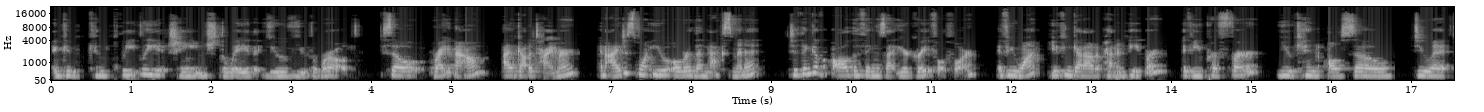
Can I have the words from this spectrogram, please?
and can completely change the way that you view the world. So right now, I've got a timer and I just want you over the next minute to think of all the things that you're grateful for. If you want, you can get out a pen and paper. If you prefer, you can also do it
